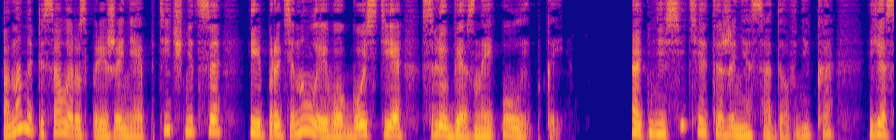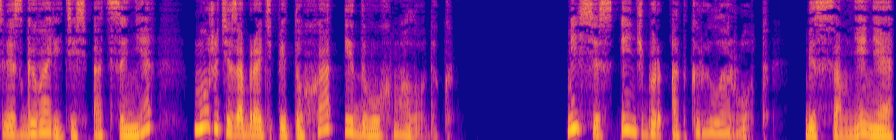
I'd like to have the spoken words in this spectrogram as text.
она написала распоряжение птичнице и протянула его гостье с любезной улыбкой. Отнесите это жене садовника. Если сговоритесь о цене, можете забрать петуха и двух молодок. Миссис Инчбер открыла рот, без сомнения,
